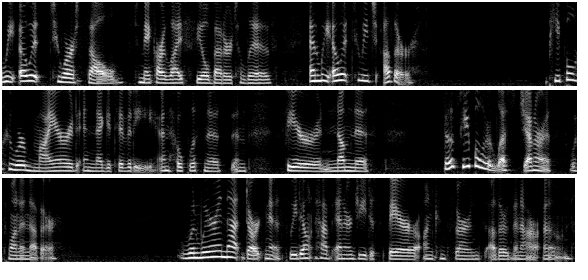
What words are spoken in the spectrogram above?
We owe it to ourselves to make our life feel better to live, and we owe it to each other people who are mired in negativity and hopelessness and fear and numbness, those people are less generous with one another. When we're in that darkness, we don't have energy to spare on concerns other than our own.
